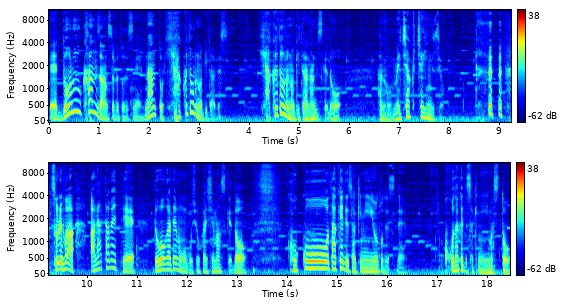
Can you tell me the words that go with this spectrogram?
えードル換算するとですねなんと100ドルのギターです。100ドルのギターなんですけどあのめちゃくちゃいいんですよ。それは改めて動画でもご紹介しますけどここだけで先に言うとですねここだけで先に言いますと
